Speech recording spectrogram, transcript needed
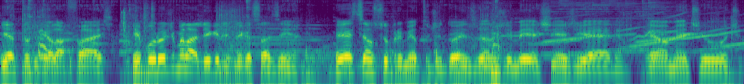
e é tudo que ela faz. E por último ela liga e desliga sozinha. Esse é um suprimento de dois anos de meia cheias de hélio. Realmente útil.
